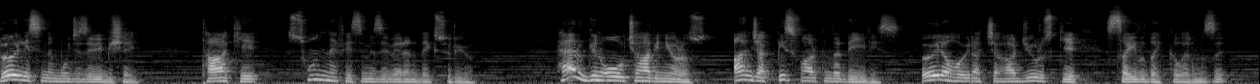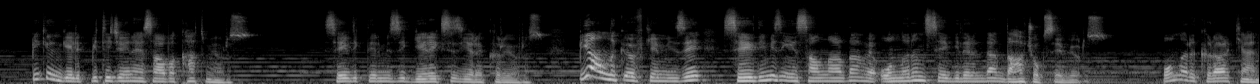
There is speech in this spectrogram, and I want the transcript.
böylesine mucizevi bir şey. Ta ki son nefesimizi verene dek sürüyor. Her gün o uçağa biniyoruz. Ancak biz farkında değiliz. Öyle hoyratça harcıyoruz ki sayılı dakikalarımızı. Bir gün gelip biteceğini hesaba katmıyoruz. Sevdiklerimizi gereksiz yere kırıyoruz. Bir anlık öfkemizi sevdiğimiz insanlardan ve onların sevgilerinden daha çok seviyoruz. Onları kırarken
